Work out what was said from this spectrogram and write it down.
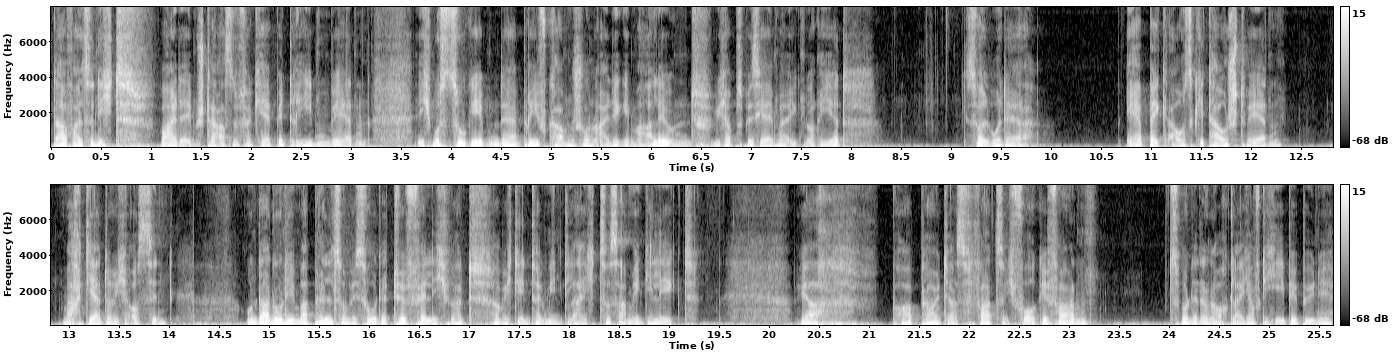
darf also nicht weiter im Straßenverkehr betrieben werden. Ich muss zugeben, der Brief kam schon einige Male und ich habe es bisher immer ignoriert. Soll wohl der Airbag ausgetauscht werden? Macht ja durchaus Sinn. Und da nun im April sowieso der TÜV fällig wird, habe ich den Termin gleich zusammengelegt. Ja, habe heute das Fahrzeug vorgefahren. Es wurde dann auch gleich auf die Hebebühne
